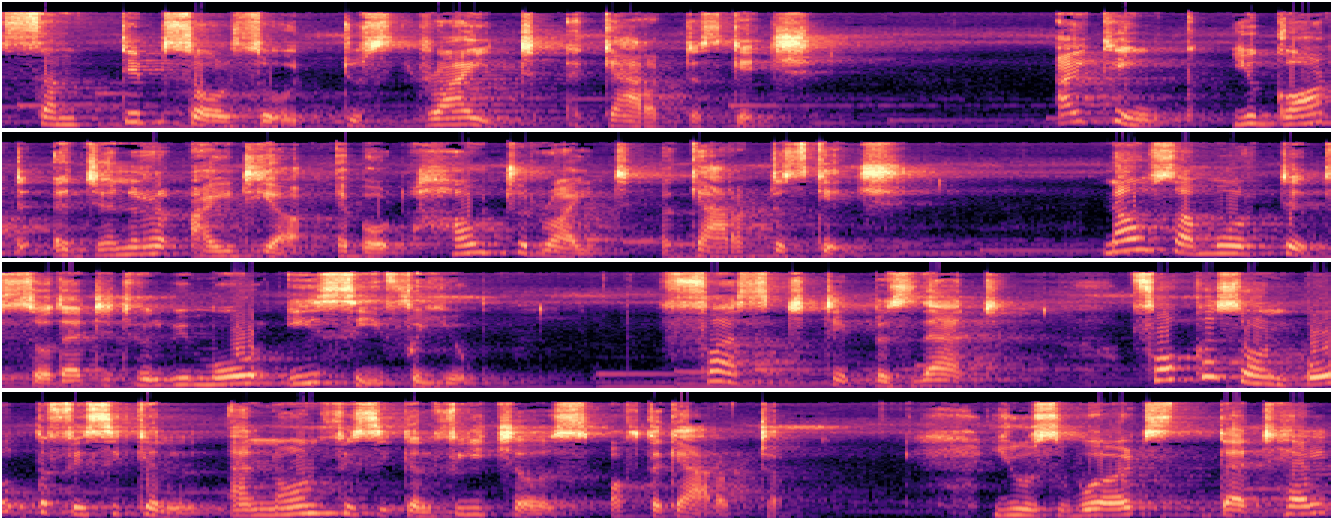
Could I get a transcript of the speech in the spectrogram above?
some tips also to write a character sketch. I think you got a general idea about how to write a character sketch. Now, some more tips so that it will be more easy for you. First tip is that focus on both the physical and non physical features of the character. Use words that help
